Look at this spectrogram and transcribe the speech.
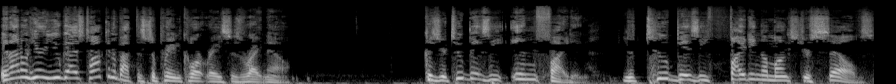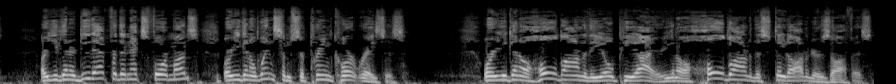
And I don't hear you guys talking about the Supreme Court races right now because you're too busy infighting. You're too busy fighting amongst yourselves. Are you going to do that for the next four months? Or are you going to win some Supreme Court races? Or are you going to hold on to the OPI? Are you going to hold on to the state auditor's office?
